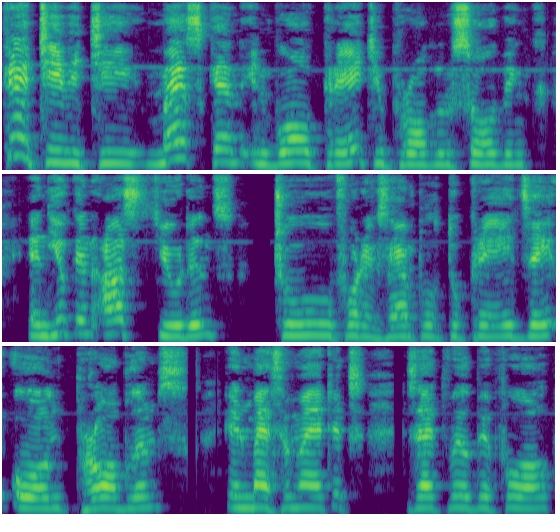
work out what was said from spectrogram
Creativity, math can involve creative problem solving, and you can ask students to, for example, to create their own problems in mathematics that will be full,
